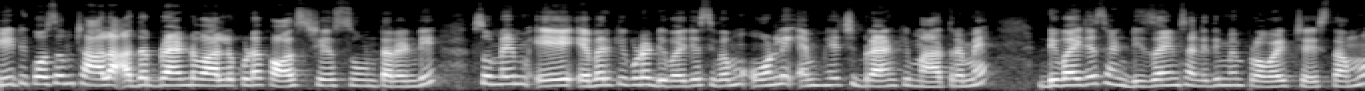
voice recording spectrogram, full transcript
వీటి కోసం చాలా అదర్ బ్రాండ్ వాళ్ళు కూడా కాల్స్ చేస్తూ ఉంటారండి. సో మేము ఏ ఎవరికి కూడా డివైజెస్ ఇవ్వము. ఓన్లీ ఎంహెచ్ బ్రాండ్కి మాత్రమే డివైజెస్ అండ్ డిజైన్స్ అనేది మేము ప్రొవైడ్ చేస్తాము.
